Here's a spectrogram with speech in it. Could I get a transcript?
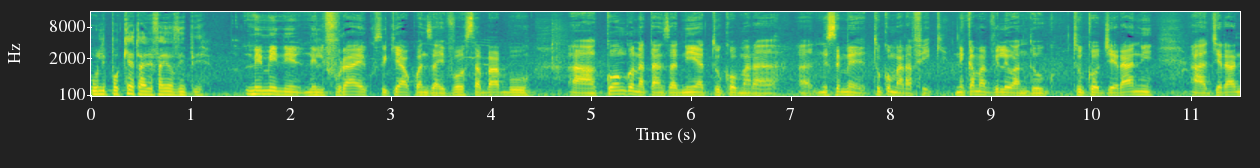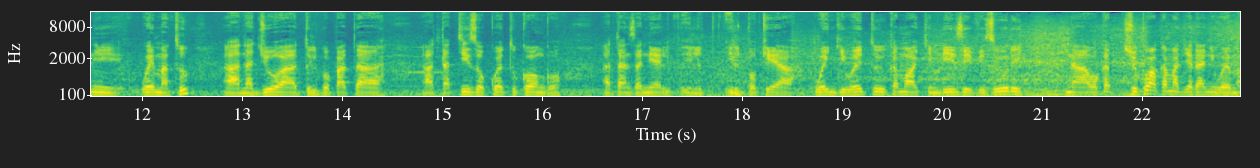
ulipokea taarifa hiyo vipi? Mimi nilifurahi kusikia kwanza hivyo, sababu uh, Kongo na Tanzania tuko mara uh, niseme tuko marafiki, ni kama vile wa ndugu, tuko jirani uh, jirani wema tu. Uh, najua tulipopata uh, tatizo kwetu Kongo uh, Tanzania ilipokea wengi wetu kama wakimbizi vizuri na wakatuchukua kama jirani wema.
